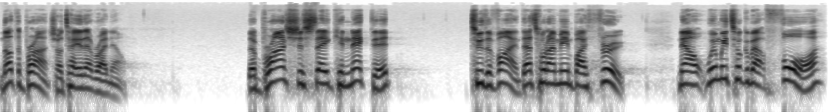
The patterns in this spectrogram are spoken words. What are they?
Not the branch. I'll tell you that right now. The branch just stayed connected to the vine. That's what I mean by through. Now, when we talk about for,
